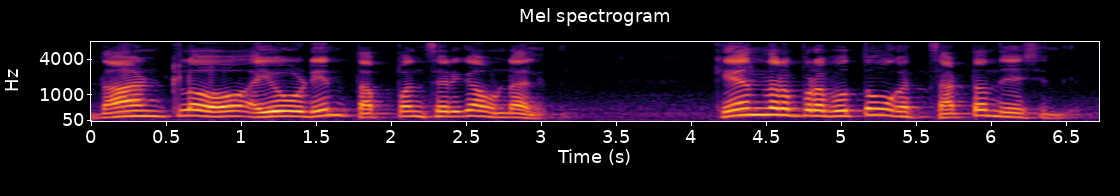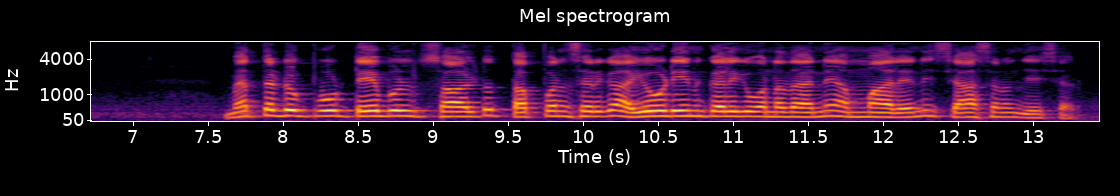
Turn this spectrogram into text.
దాంట్లో అయోడిన్ తప్పనిసరిగా ఉండాలి. కేంద్ర ప్రభుత్వం ఒక చట్టం చేసింది. మెత్తటి ఉప్పు టేబుల్ సాల్ట్ తప్పనిసరిగా అయోడిన్ కలిగి ఉన్నదాన్ని అమ్మాలి అని శాసనం చేశారు.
